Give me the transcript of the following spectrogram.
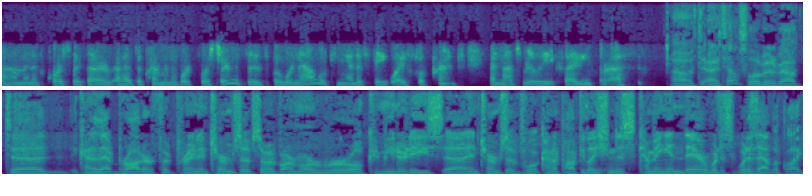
um, and of course with our uh, Department of Workforce Services. But we're now looking at a statewide footprint, and that's really exciting for us. Oh, t- uh, tell us a little bit about uh, kind of that broader footprint in terms of some of our more rural communities, uh, in terms of what kind of population is coming in there. What, is, what does that look like?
